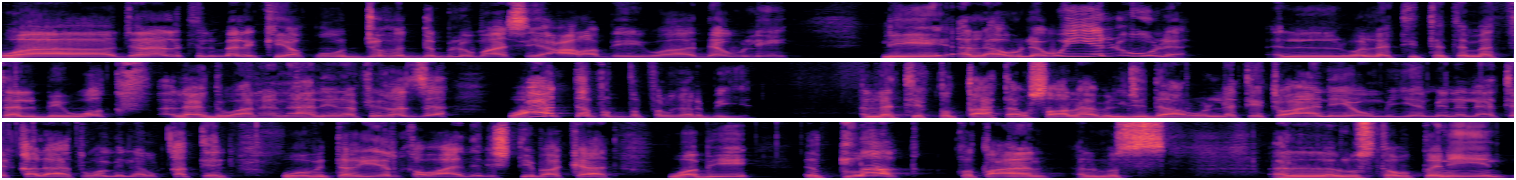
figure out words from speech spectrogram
وجلالة الملك يقود جهد دبلوماسي عربي ودولي للأولوية الأولى ال- والتي تتمثل بوقف العدوان عن أهلنا في غزة وحتى في الضفة الغربية التي قطعت أوصالها بالجدار والتي تعاني يوميا من الاعتقالات ومن القتل وبتغيير قواعد الاشتباكات وبإطلاق قطعان المس المستوطنين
